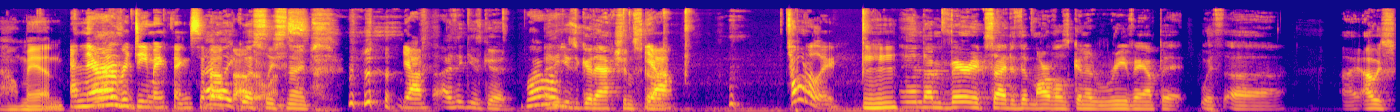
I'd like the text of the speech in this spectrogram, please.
Oh man. and there I- are redeeming things about I like the Wesley ones. Snipes. Yeah, I think he's good. Whoa, I whoa. think he's a good action star. yeah, totally. And I'm very excited that Marvel's going to revamp it with uh I, I always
